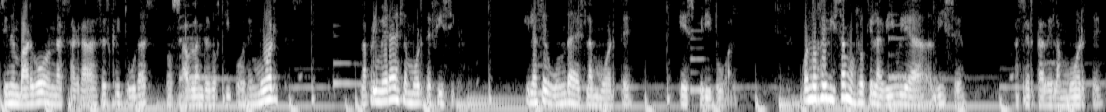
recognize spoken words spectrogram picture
Sin embargo, en las Sagradas Escrituras nos hablan de dos tipos de muertes. La primera es la muerte física y la segunda es la muerte espiritual. Cuando revisamos lo que la Biblia dice acerca de la muerte,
